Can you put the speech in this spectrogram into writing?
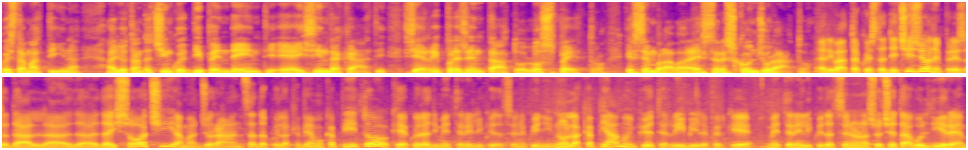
Questa mattina agli 85 dipendenti e ai sindacati si è ripresentato lo spettro che sembrava essere scongiurato. È arrivata questa decisione presa dal, da, dai soci a maggioranza, da quella che abbiamo capito, che è quella di mettere in liquidazione. Quindi non la capiamo, in più è terribile perché mettere in liquidazione una società vuol dire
